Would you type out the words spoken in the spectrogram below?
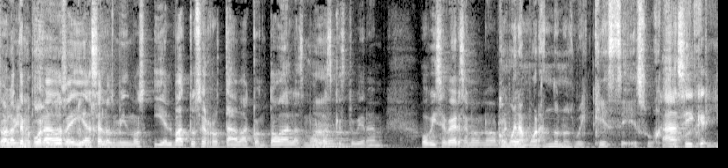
toda la temporada veías a los mismos y el vato se rotaba con todas las morras que Ajá. estuvieran o viceversa, no no Como recuerdo. enamorándonos, güey. ¿Qué es eso? Ah, sí, que-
